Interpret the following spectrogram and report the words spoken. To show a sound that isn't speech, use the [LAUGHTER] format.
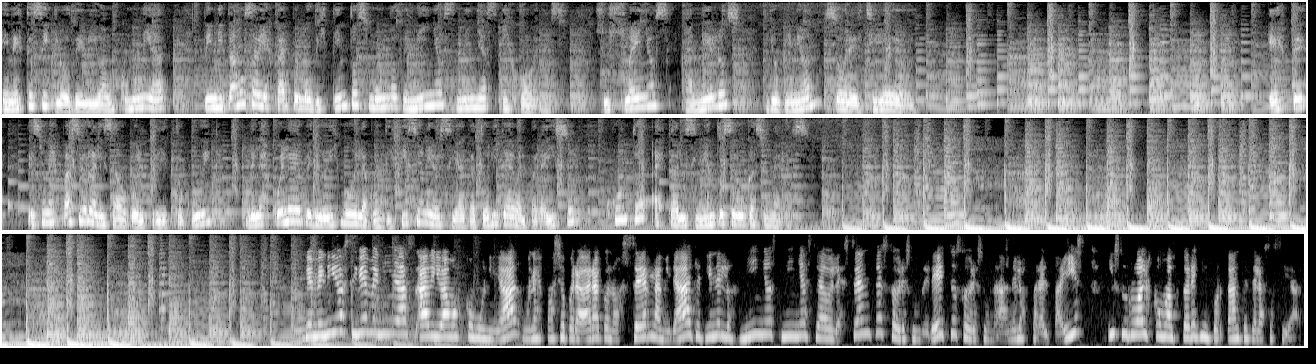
En este ciclo de Vivamos Comunidad, te invitamos a viajar por los distintos mundos de niños, niñas y jóvenes, sus sueños, anhelos y opinión sobre el Chile de hoy. Este es un espacio realizado por el Proyecto CUBIC de la Escuela de Periodismo de la Pontificia Universidad Católica de Valparaíso junto a establecimientos educacionales. Bienvenidos y bienvenidas a Vivamos Comunidad, un espacio para dar a conocer la mirada que tienen los niños, niñas y adolescentes sobre sus derechos, sobre sus anhelos para el país y su rol como actores importantes de la sociedad.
